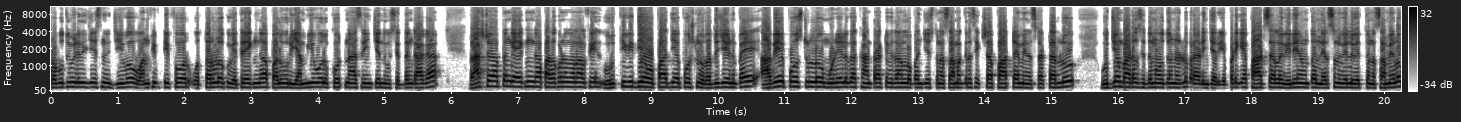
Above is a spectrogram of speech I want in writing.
ప్రభుత్వం విడుదల చేసిన G O one fifty four ఉత్తర్వులకు వ్యతిరేకంగా పలువురు ఎంఈఓలు e కోర్టును ఆశ్రయించేందుకు సిద్ధం కాగా రాష్ట్ర వ్యాప్తంగా ఏకంగా పదకొండు వందల నలభై వృత్తి విద్యా ఉపాధ్యాయ పోస్టును రద్దు చేయడంపై అవే పోస్టుల్లో మూడేళ్లుగా కాంట్రాక్ట్ విధానంలో పనిచేస్తున్న సమగ్ర శిక్ష పార్ట్ టైం ఇన్స్ట్రక్టర్లు ఉద్యమ బాటకు సిద్ధమవుతున్నట్లు ప్రకటించారు ఇప్పటికే పాఠశాల విలీనంతో నిరసన వెల్లువెత్తున్న సమయంలో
